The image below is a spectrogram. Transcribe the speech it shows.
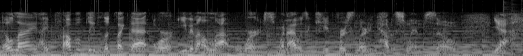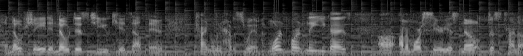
No lie, I probably looked like that or even a lot worse when I was a kid first learning how to swim. So, yeah, no shade and no diss to you kids out there trying to learn how to swim. More importantly, you guys, uh, on a more serious note, just trying to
